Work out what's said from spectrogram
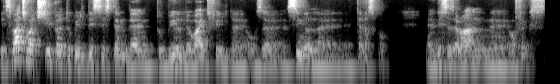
It's much, much cheaper to build this system than to build a wide field uh, of the single uh, telescope. And this is Eran uh, Ofek's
